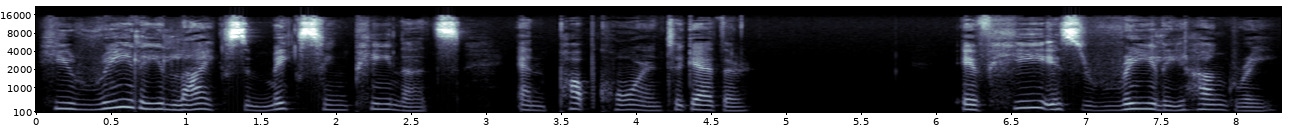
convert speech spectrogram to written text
He really likes mixing peanuts and popcorn together. If he is really hungry,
